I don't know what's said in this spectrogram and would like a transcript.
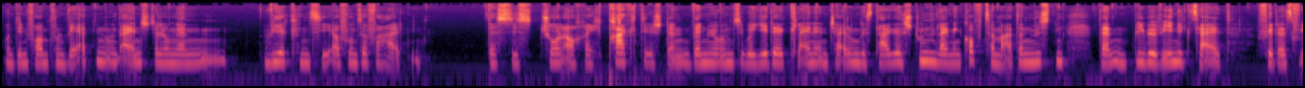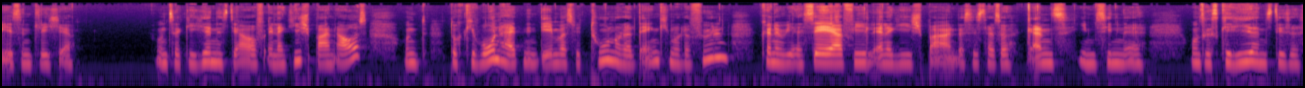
und in Form von Werten und Einstellungen wirken sie auf unser Verhalten. Das ist schon auch recht praktisch, denn wenn wir uns über jede kleine Entscheidung des Tages stundenlang den Kopf zermatern müssten, dann bliebe wenig Zeit für das Wesentliche. Unser Gehirn ist ja auf Energiesparen aus und durch Gewohnheiten in dem, was wir tun oder denken oder fühlen, können wir sehr viel Energie sparen. Das ist also ganz im Sinne unseres Gehirns, dieses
